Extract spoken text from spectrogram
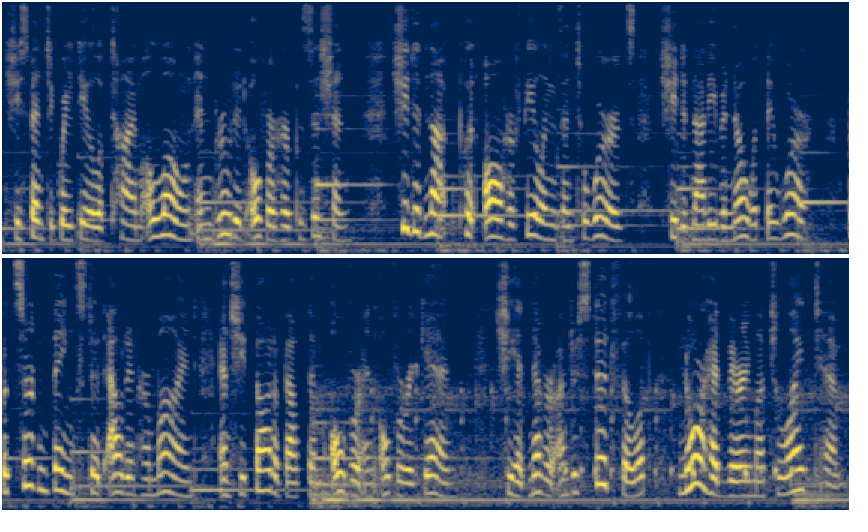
She spent a great deal of time alone and brooded over her position. She did not put all her feelings into words. She did not even know what they were. But certain things stood out in her mind, and she thought about them over and over again. She had never understood Philip, nor had very much liked him,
